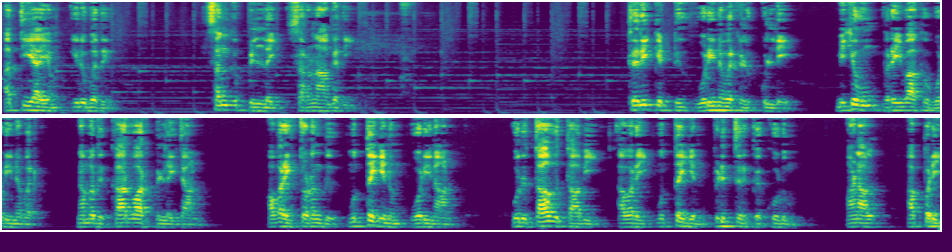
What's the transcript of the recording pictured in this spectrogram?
அத்தியாயம் இருபது. சங்குப்பிள்ளை சரணாகதி. தெறிக்கெட்டு ஓடினவர்களுக்குள்ளே மிகவும் விரைவாக ஓடினவர் நமது கார்வார் பிள்ளைதான். அவரைத் தொடர்ந்து முத்தையனும் ஓடினான். ஒரு தாவு தாவி அவரை முத்தையன் பிடித்திருக்கக்கூடும். ஆனால் அப்படி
